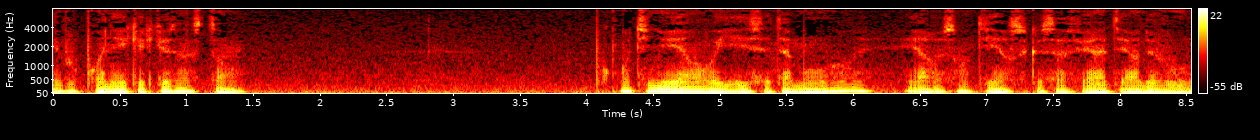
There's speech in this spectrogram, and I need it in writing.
Et quelques instants pour continuer à envoyer cet amour et à ressentir ce que ça fait à l'intérieur de vous.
